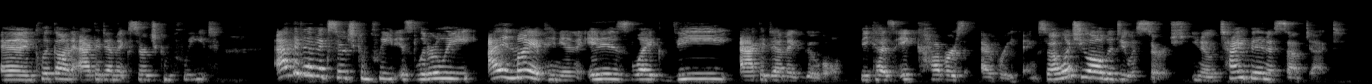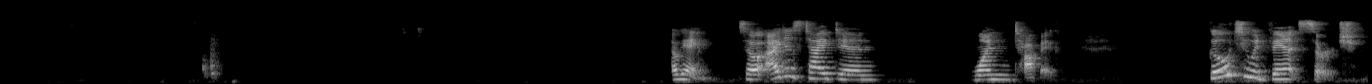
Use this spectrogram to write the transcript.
and click on Academic Search Complete, Academic Search Complete is literally, I, in my opinion, it is like the academic Google because it covers everything. So I want you all to do a search. You know, type in a subject. Okay, so I just typed in one topic. Go to advanced search.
